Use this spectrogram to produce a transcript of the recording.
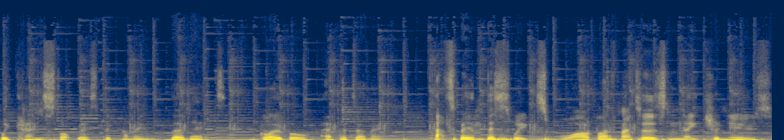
we can stop this becoming the next global epidemic. That's been this week's Wildlife Matters Nature News.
